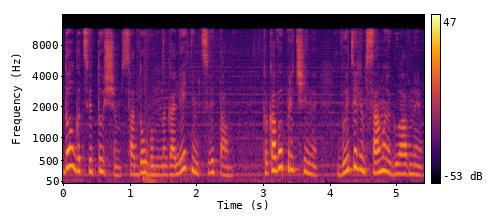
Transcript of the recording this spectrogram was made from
долгоцветущим садовым многолетним цветам. Каковы причины? Выделим самые главные.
